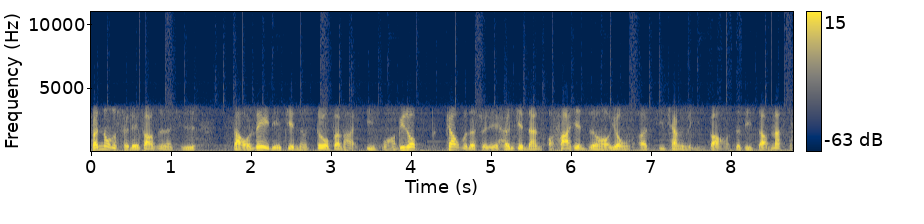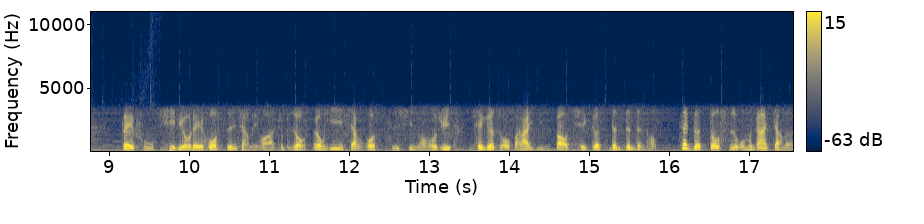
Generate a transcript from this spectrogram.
传统的水雷方式呢，其实扫类雷舰呢都有办法应付啊。比如说漂浮的水雷很简单，我发现之后用呃机枪的引爆，这是一招。那对付气流雷或声响雷的话，就比如说用音响或磁性哦，或去切割手把它引爆、切割等等等哦。这个都是我们刚才讲的，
